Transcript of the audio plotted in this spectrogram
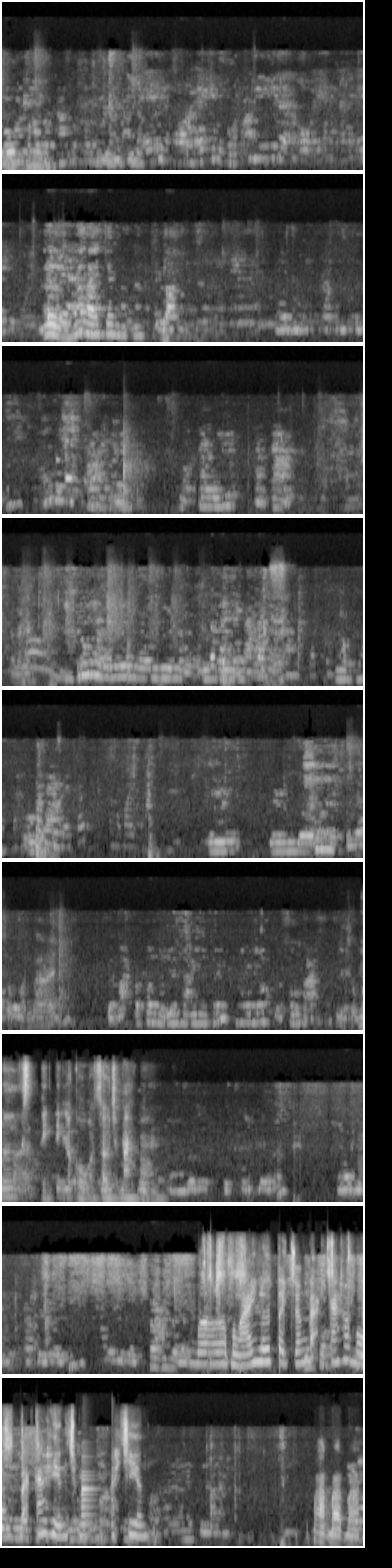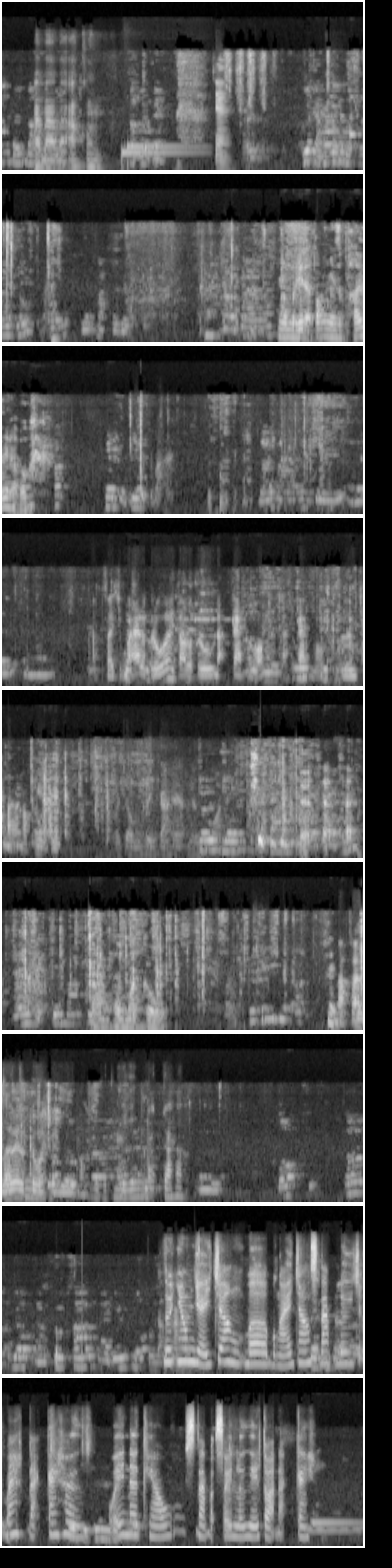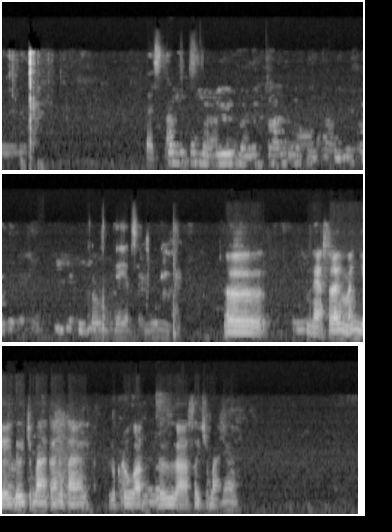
អឺហ្នឹងហើយចឹងឡើងហ្នឹងហើយគឺយើងយកសុខ ប៉ុណ្ណាហើយច្បាស់ប្រពន្ធរៀនដៃនេះទៅហើយយកទៅសូមបានសុខលើប៉ុណ្ណាហើយតិចតិចលោកគ្រូអត់សូវច្បាស់ផងបើបងឯងលើតិចចឹងដាក់កាសហើយបងដាក់កាសរៀងច្បាស់ជាងបាទបាទបាទបាទបាទបាទអរគុណចាខ្ញុំរៀនអត់ទាន់មានសភៅណាបងច្បាស់ហើយ អត់សូវច្បាស់លោកគ្រូអើយតើលោកគ្រូដាក់កាសហ្មងដាក់កាសហ្មងលឺច្បាស់ដល់គ្នាគ្រូមកចូលមកឃើញការហាក់នៅមាត់បាទទៅមាត់គ្រូអត់សូវលឺលោកគ្រូអត់សូវលឺថ្ងៃយើងដាក់កាស ដូចខ្ញុំនិយាយចឹងបើបងឯងចង់ស្ដាប់ឮច្បាស់ដាក់កាសហើយព្រោះឯនៅក្រៅស្ដាប់អត់សូវឮទេតោះដាក់កាសតែស្ដាប់គ្រូនិយាយអត់សូវលឺអឺម្នាក់ស្រីមិញនិយាយលឺច្បាស់តែតែលោកគ្រូអត់លឺអត់សូវច្បាស់ទេ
